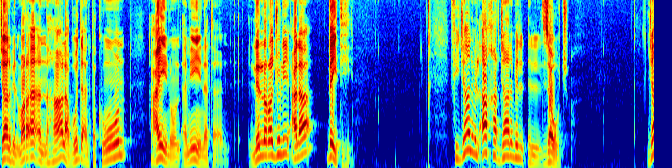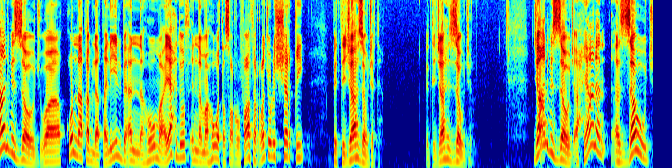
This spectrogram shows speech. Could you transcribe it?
جانب المرأة أنها لابد أن تكون عين أمينة للرجل على بيته. في جانب الآخر جانب الزوج. جانب الزوج وقلنا قبل قليل بأنه ما يحدث إنما هو تصرفات الرجل الشرقي باتجاه زوجته باتجاه الزوجة. جانب الزوج أحيانا الزوج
